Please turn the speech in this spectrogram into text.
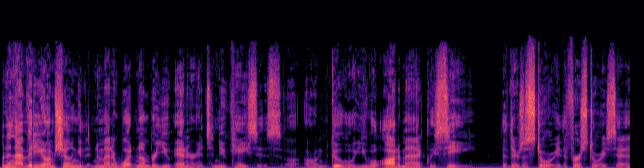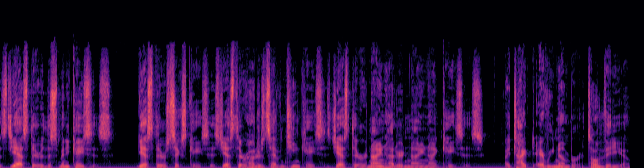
But in that video, I'm showing you that no matter what number you enter into new cases uh, on Google, you will automatically see that there's a story. The first story says, yes, there are this many cases. Yes, there are six cases. Yes, there are 117 cases. Yes, there are 999 cases. I typed every number, it's on video.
